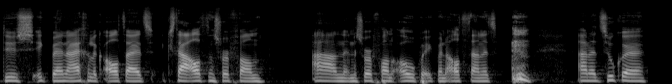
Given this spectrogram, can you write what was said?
dus ik ben eigenlijk altijd, ik sta altijd een soort van aan en een soort van open. Ik ben altijd aan het, aan het zoeken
